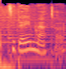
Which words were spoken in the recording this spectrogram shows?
today matter.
